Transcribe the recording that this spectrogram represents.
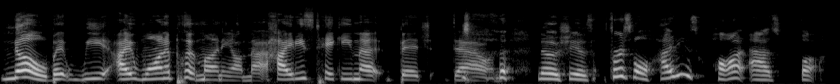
No, but we I want to put money on that. Heidi's taking that bitch down. no, she is. First of all, Heidi's hot as fuck.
